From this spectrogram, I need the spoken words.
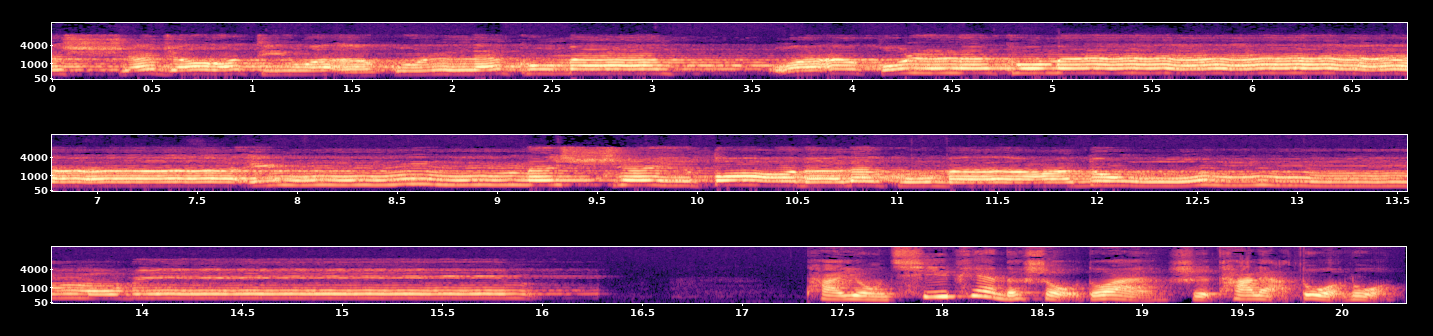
الشجرة وأقل لكما وأقل لكما إن الشيطان لكما عدو مبين 他用欺骗的手段使他俩堕落。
